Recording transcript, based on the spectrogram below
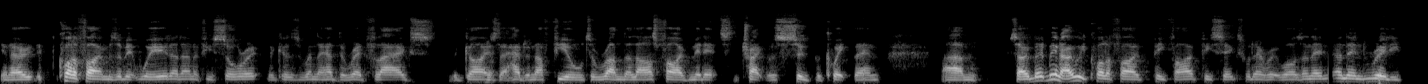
you know qualifying was a bit weird. I don't know if you saw it because when they had the red flags, the guys that had enough fuel to run the last five minutes, the track was super quick then. Um, so, but you know, we qualified P5, P6, whatever it was, and then and then really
